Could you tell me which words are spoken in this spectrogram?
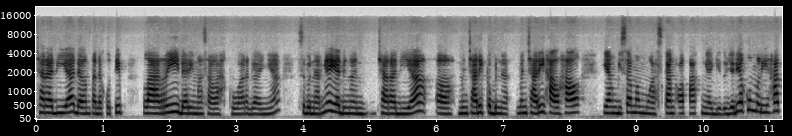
cara dia dalam tanda kutip lari dari masalah keluarganya sebenarnya ya dengan cara dia uh, mencari kebenar mencari hal-hal yang bisa memuaskan otaknya gitu. Jadi aku melihat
